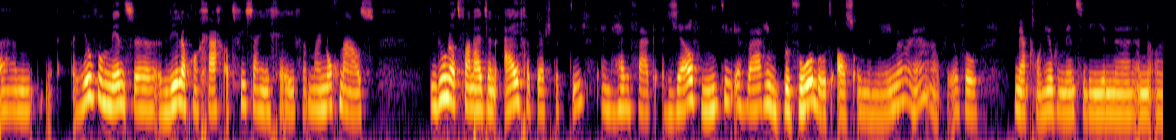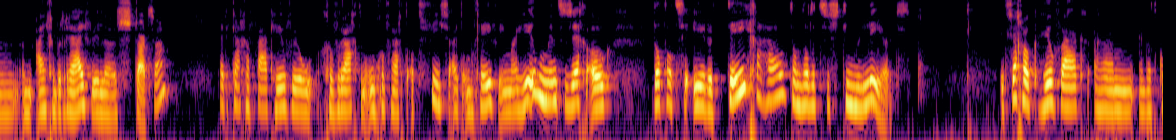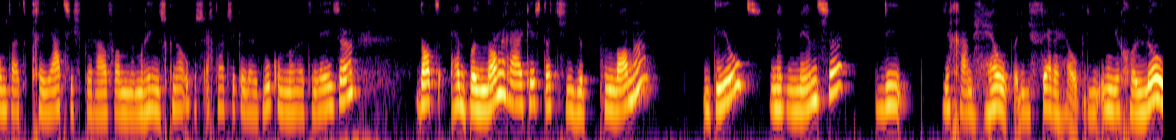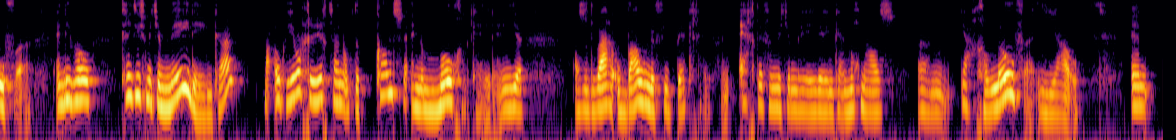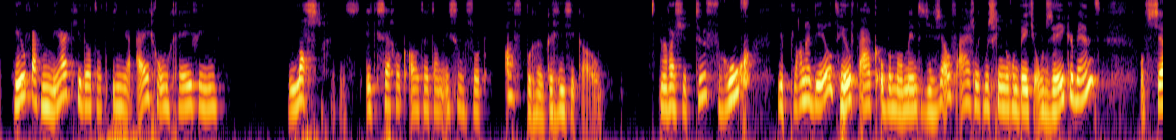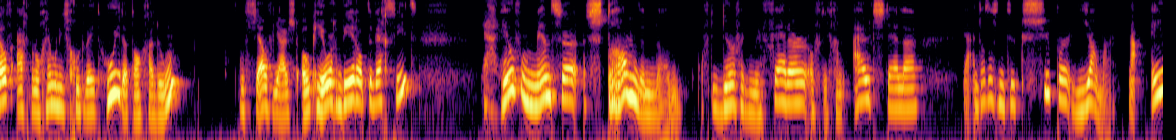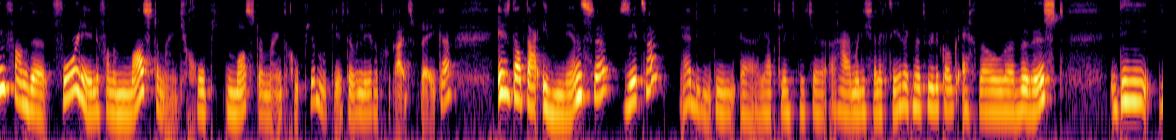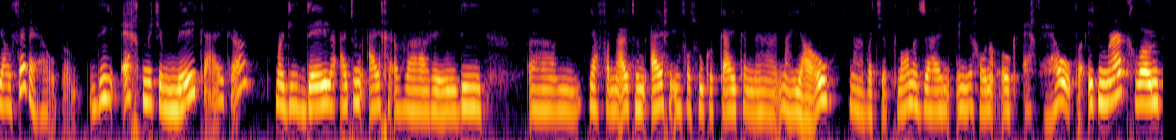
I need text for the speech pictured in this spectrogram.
Um, heel veel mensen willen gewoon graag advies aan je geven. Maar nogmaals, die doen dat vanuit hun eigen perspectief en hebben vaak zelf niet die ervaring, bijvoorbeeld als ondernemer. Hè, of heel veel, ik merk gewoon heel veel mensen die een, eh, een, eh, een eigen bedrijf willen starten. Ja, die krijgen vaak heel veel gevraagd en ongevraagd advies uit de omgeving. Maar heel veel mensen zeggen ook dat dat ze eerder tegenhoudt dan dat het ze stimuleert. Ik zeg ook heel vaak, um, en dat komt uit de creatiespiraal van Marines Knoop, is echt hartstikke leuk boek om uh, te lezen dat het belangrijk is dat je je plannen deelt met mensen die je gaan helpen, die je verder helpen, die in je geloven en die wel kritisch met je meedenken, maar ook heel erg gericht zijn op de kansen en de mogelijkheden. En je als het ware opbouwende feedback geven. En echt even met je meedenken en nogmaals um, ja, geloven in jou. En heel vaak merk je dat dat in je eigen omgeving lastiger is. Ik zeg ook altijd, dan is er een soort afbreukrisico. Nou, als je te vroeg je plannen deelt, heel vaak op een moment dat je zelf eigenlijk misschien nog een beetje onzeker bent, of zelf eigenlijk nog helemaal niet goed weet hoe je dat dan gaat doen, of zelf juist ook heel erg beren op de weg ziet, ja, heel veel mensen stranden dan. Of die durven niet meer verder, of die gaan uitstellen. Ja, en dat is natuurlijk super jammer. Nou, een van de voordelen van een mastermind, groepje, mastermind groepje, moet ik eerst even leren het goed uitspreken, is dat daarin mensen zitten. Ja, die, die, uh, ja, het klinkt een beetje raar, maar die selecteer ik natuurlijk ook echt wel uh, bewust. Die jou verder helpen. Die echt met je meekijken, maar die delen uit hun eigen ervaring. Die um, ja, vanuit hun eigen invalshoeken kijken naar, naar jou, naar wat je plannen zijn en je gewoon ook echt helpen. Ik merk gewoon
